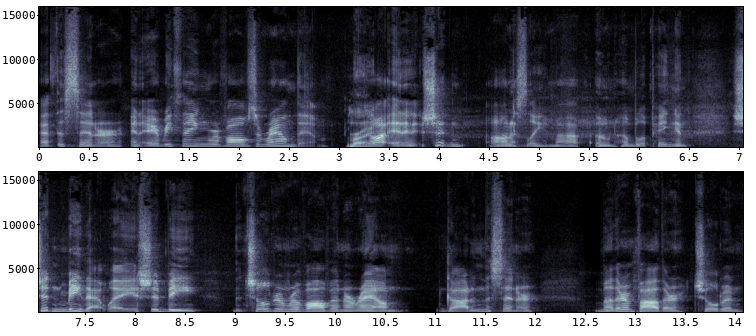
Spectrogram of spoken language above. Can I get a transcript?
at the center, and everything revolves around them. Right. Not, and it shouldn't honestly, my own humble opinion, shouldn't be that way. It should be the children revolving around God in the center, mother and father, children,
